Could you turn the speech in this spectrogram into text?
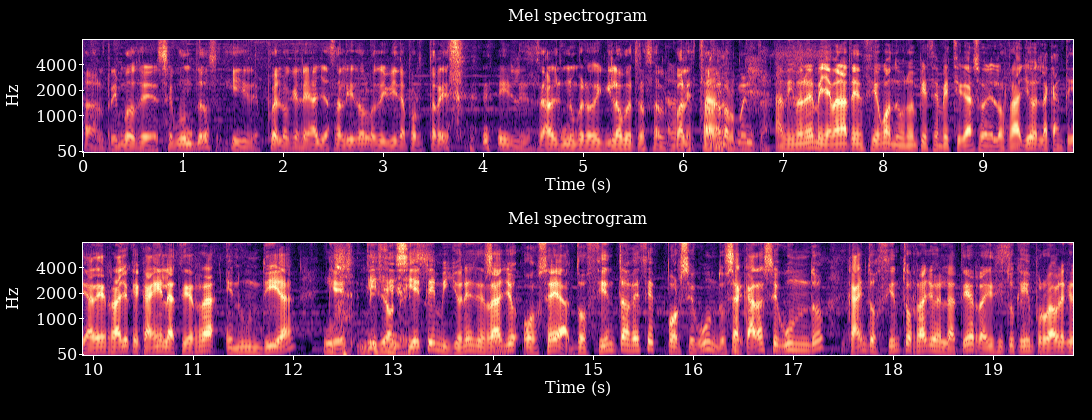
al ritmo de segundos y después lo que le haya salido lo divida por tres y le sale el número de kilómetros al Claro, cual está la claro. tormenta. A mí, Manuel, me llama la atención cuando uno empieza a investigar sobre los rayos, la cantidad de rayos que caen en la Tierra en un día, que Uf, es millones. 17 millones de Sí. rayos, o sea, 200 veces por segundo. O sea, Sí. cada segundo caen 200 rayos en la Tierra. Y dices tú que es improbable que,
